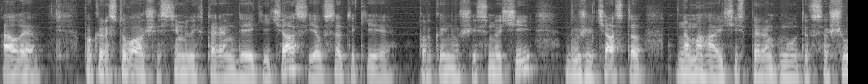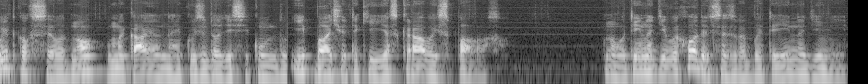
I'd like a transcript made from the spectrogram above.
Але покористувавшись цим ліхтарем деякий час, я все-таки, прокинувшись вночі, дуже часто намагаючись перемкнути все швидко, все одно вмикаю на якусь долі секунду і бачу такий яскравий спалах. Ну от іноді виходить це зробити, іноді ні.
